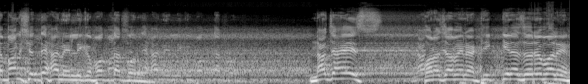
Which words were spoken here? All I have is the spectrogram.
এ মানুষের দেখা নেই লিখে পদ্মা করো। না জাহেজ, করা যাবে না, ঠিক কিনা জোরে বলেন।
